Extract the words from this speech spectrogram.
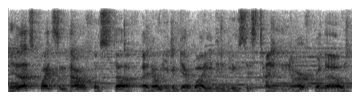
Yeah, that's quite some powerful stuff. I don't even get why he didn't use his Titan Arthur, though.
